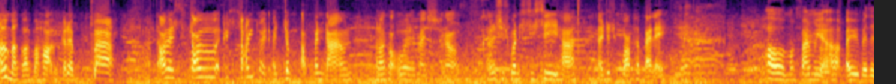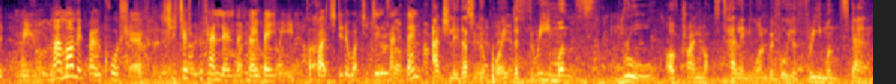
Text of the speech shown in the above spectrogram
Oh my god, my heart was gonna burst. I was so excited. I jumped up and down and I got all emotional. And I just wanted to see her and just grab her belly. Oh, my family are over the moon. My mum is very cautious. She's just pretending there's no baby because she didn't want to jinx anything. Actually, that's a good point. The three months rule of trying not to tell anyone before your three month scan.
